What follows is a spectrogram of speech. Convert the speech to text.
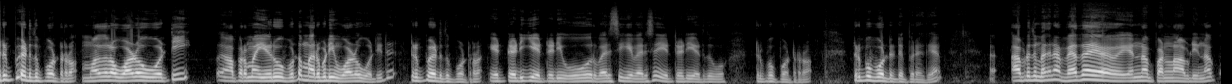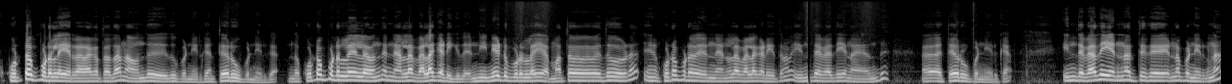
ட்ரிப்பு எடுத்து போட்டுறோம். முதல்ல உழவு ஓட்டி அப்புறமா எருவு போட்டு மறுபடியும் உழவு ஓட்டிட்டு ட்ரிப்பு எடுத்து போட்டுறோம். எட்டு அடிக்கு எட்டு அடி ஒவ்வொரு வரிசைக்கு வரிசை எட்டு அடி எடுத்து ட்ரிப்பு போட்டுறோம். ட்ரிப்பு போட்டுட்டு பிறகு அப்படி பார்த்தீங்கன்னா விதை என்ன பண்ணலாம் அப்படின்னா குட்டைப்புடலை ரகத்தை தான் நான் வந்து இது பண்ணியிருக்கேன் தேர்வு பண்ணியிருக்கேன். இந்த குட்டைப்புடலையில் வந்து நல்லா விலை கிடைக்குது. நீ நீட்டு புடலையை மற்ற இதை விட இந்த குட்டைப்புடலை நல்ல விலை கிடைக்கிறதுனால இந்த விதையை நான் வந்து தேர்வு பண்ணியிருக்கேன். இந்த விதை என்ன தெ- என்ன பண்ணியிருக்குன்னா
